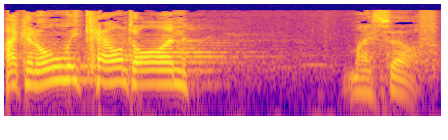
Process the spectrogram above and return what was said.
I can only count on myself.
